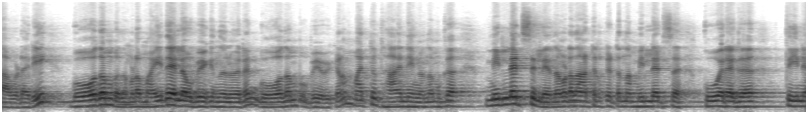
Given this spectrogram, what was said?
തവിടരി ഗോതമ്പ് നമ്മുടെ മൈദയെല്ലാം ഉപയോഗിക്കുന്നതിന് പകരം ഗോതമ്പ് ഉപയോഗിക്കണം. മറ്റു ധാന്യങ്ങൾ നമുക്ക് മില്ലറ്റ്സ് ഇല്ലേ നമ്മുടെ നാട്ടിൽ കിട്ടുന്ന മില്ലറ്റ്സ് കൂരക് തിന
